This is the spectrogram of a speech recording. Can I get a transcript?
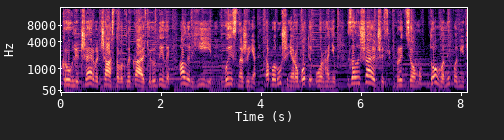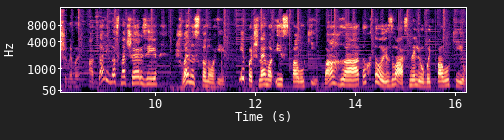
Круглі черви часто викликають у людини алергії, виснаження та порушення роботи органів, залишаючись при цьому довго непоміченими. А далі в нас на черзі членистоногі. І почнемо із павуків. Багато хто із вас не любить павуків.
